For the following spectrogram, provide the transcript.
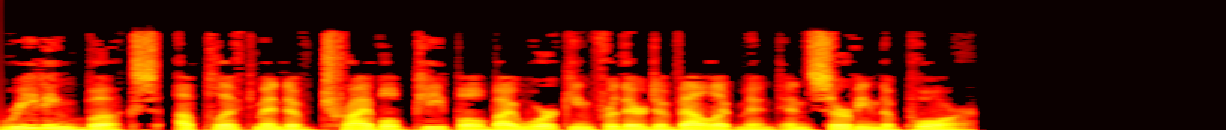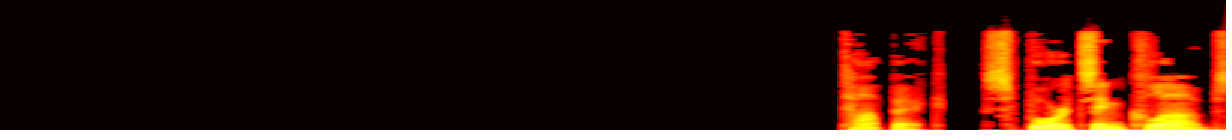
Reading books, upliftment of tribal people by working for their development and serving the poor. Sports and clubs.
